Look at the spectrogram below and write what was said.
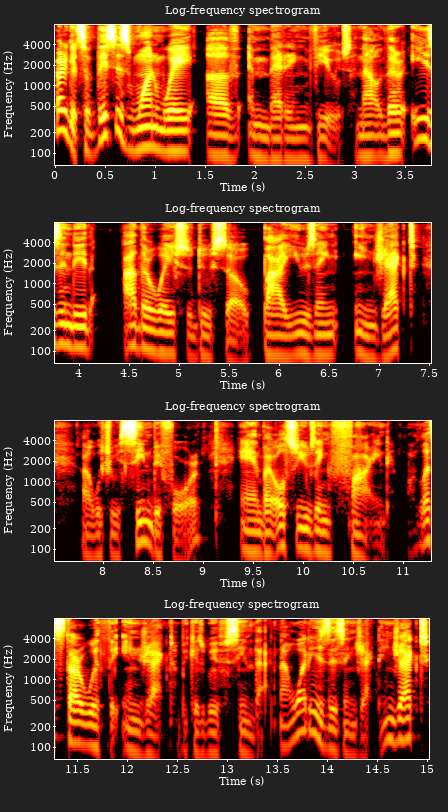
Very good. So this is one way of embedding views. Now there is indeed other ways to do so by using inject, uh, which we've seen before, and by also using find. Let's start with the inject because we've seen that. Now, what is this inject? Inject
